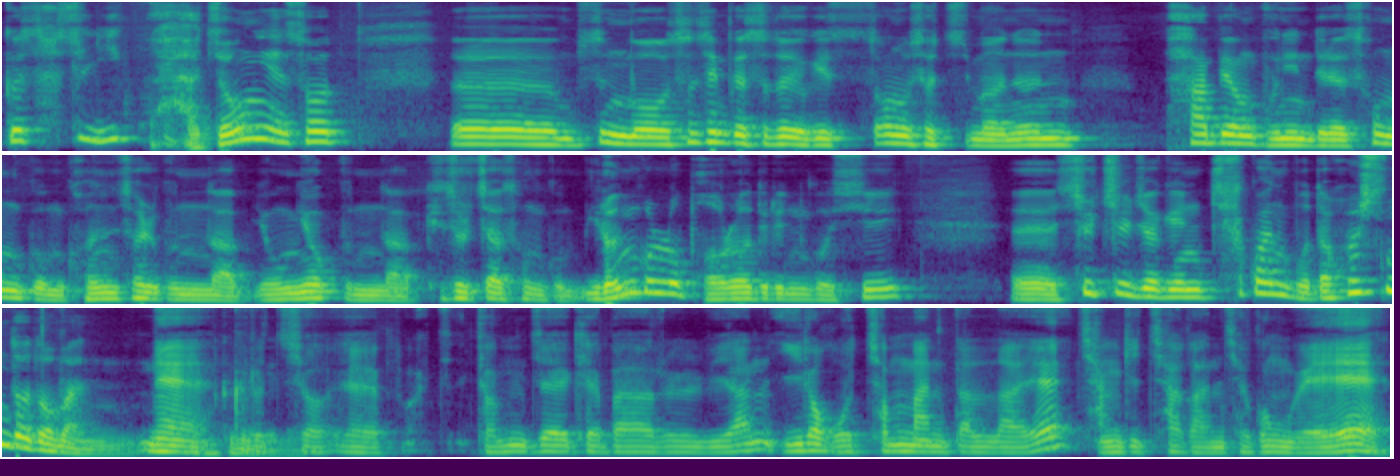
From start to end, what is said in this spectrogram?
그 사실 이 과정에서 어, 무슨 뭐 선생님께서도 여기 써놓으셨지만은 파병 군인들의 송금, 건설 군납, 용역 군납, 기술자 송금 이런 걸로 벌어들인 것이 실질적인 차관보다 훨씬 더 더 많은 네, 그렇죠. 예, 경제 개발을 위한 1억 5천만 달러의 장기 차관 제공 외에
